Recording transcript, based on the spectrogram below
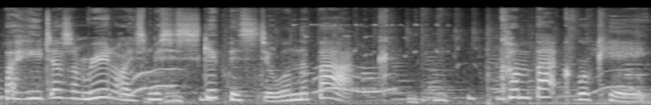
But he doesn't realise Mrs. Skip is still on the back. Come back, Rocky.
